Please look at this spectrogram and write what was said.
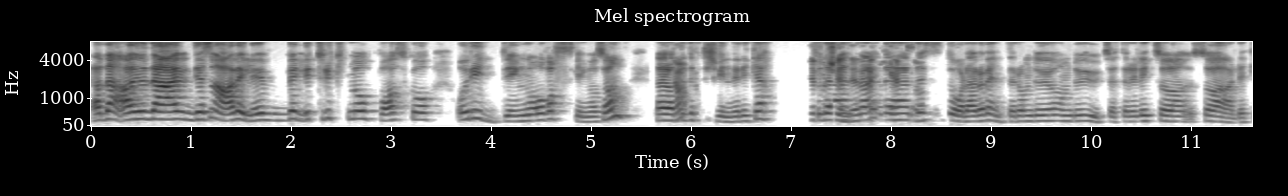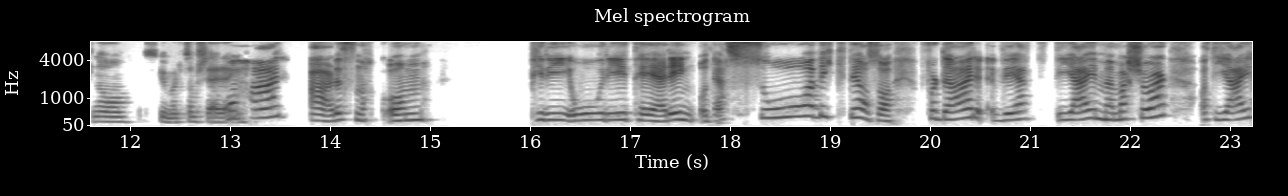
ja, det, er, det, er, det, som er veldig, veldig trygt med oppvask og, og rydding og vasking og sånn, det er at ja. det forsvinner ikke. Det forsvinner. Det, det, står der og venter. Om du, om du utsetter det litt, så, så, er det ikke noe skummelt som skjer. Egentlig. Og her er det snakk om prioritering, og det er så viktig, altså. For der vet jeg med meg sjøl at jeg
